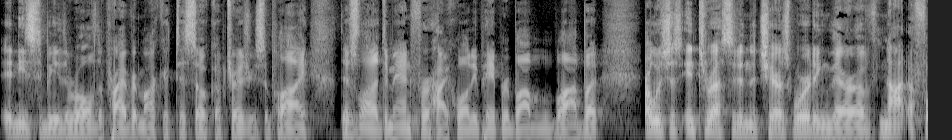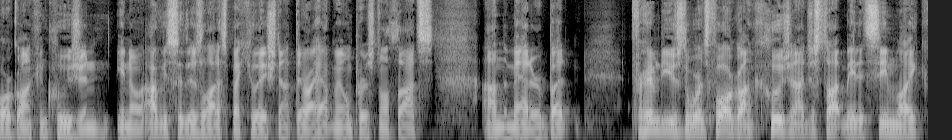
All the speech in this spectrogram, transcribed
it needs to be the role of the private market to soak up Treasury supply. There's a lot of demand for high quality paper, blah, blah, blah, blah. But I was just interested in the chair's wording there of not a foregone conclusion. You know, obviously there's a lot of speculation out there. I have my own personal thoughts on the matter, but for him to use the words foregone conclusion, I just thought made it seem like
